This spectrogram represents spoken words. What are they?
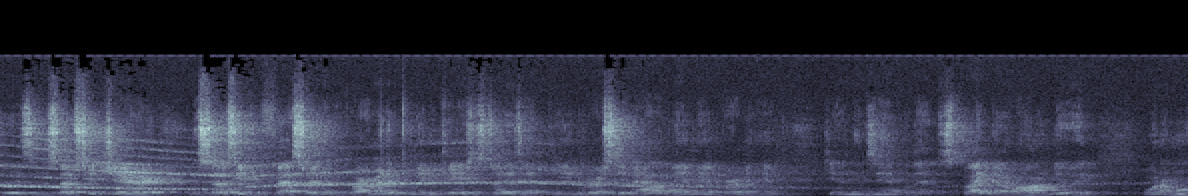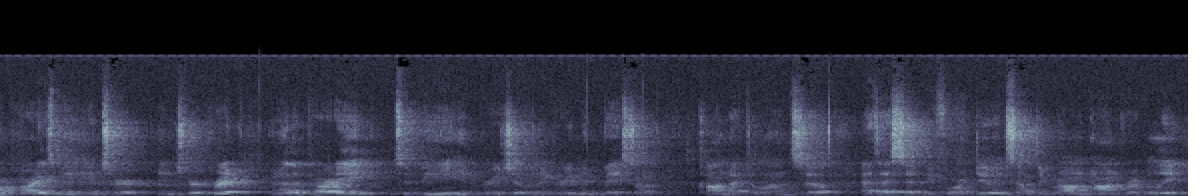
who is an associate chair and associate professor in the Department of Communication Studies at the University of Alabama at Birmingham, gave an example that despite no wrongdoing, one or more parties may inter interpret another party to be in breach of an agreement based on conduct alone. So, as I said before, doing something wrong non-verbally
